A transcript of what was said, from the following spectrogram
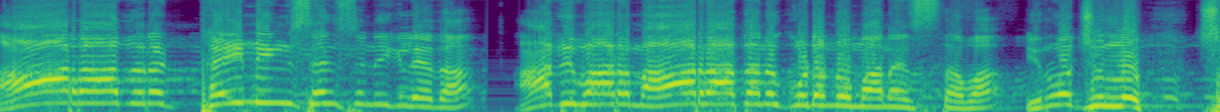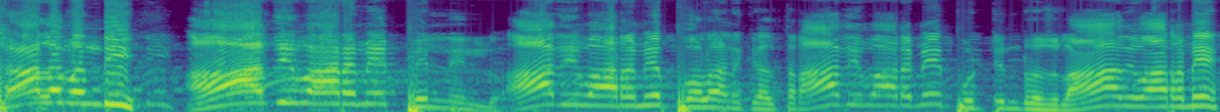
ఆరాధన టైమింగ్ సెన్స్ నీకు లేదా? ఆదివారం ఆరాధన కూడా నువ్వు మానేస్తావా? ఈ రోజుల్లో చాలా మంది ఆదివారమే పెళ్ళిళ్ళు ఆదివారమే పొలానికి వెళ్తారు ఆదివారమే పుట్టినరోజులు ఆదివారమే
